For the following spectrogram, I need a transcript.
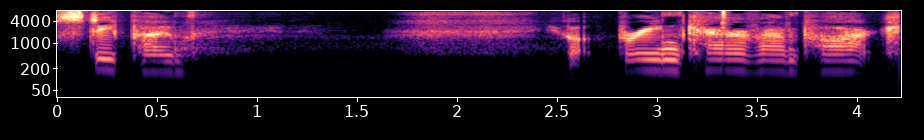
Steepholm. You've got Brean Caravan Park.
